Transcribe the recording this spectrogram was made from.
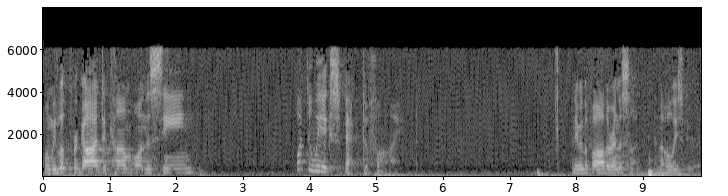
When we look for God to come on the scene, what do we expect to find? In the name of the Father, and the Son, and the Holy Spirit.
